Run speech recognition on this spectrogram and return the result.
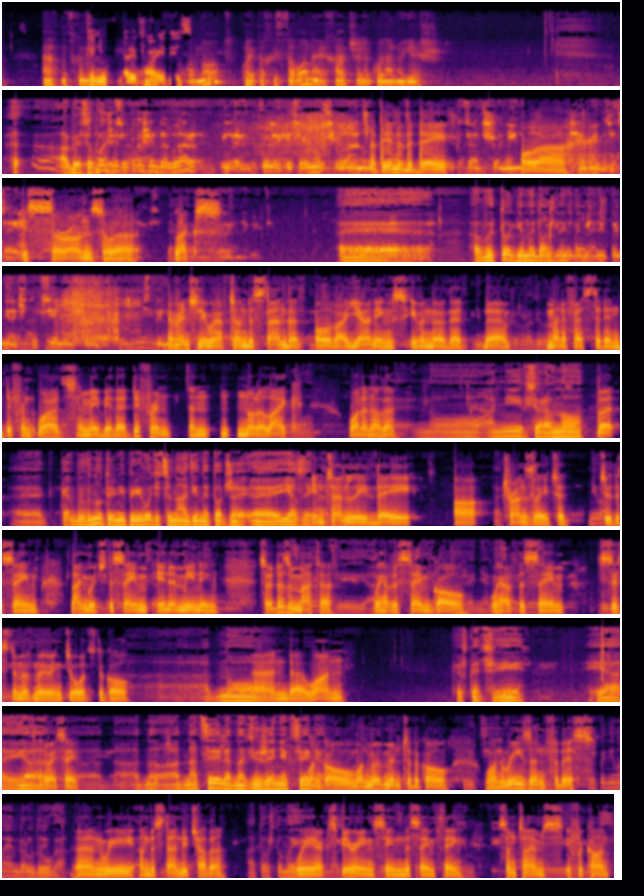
Can you clarify this? At the end of the day, all our hisarons, all our lacks, Eventually, we have to understand that all of our yearnings, even though they're, they're manifested in different words and maybe they're different and not alike one another, but internally they are translated to the same language, the same inner meaning. So it doesn't matter. We have the same goal. We have the same system of moving towards the goal. And uh, one, how do I say? One goal, one movement to the goal, one reason for this. And we understand each other. We are experiencing the same thing Sometimes, if we can't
